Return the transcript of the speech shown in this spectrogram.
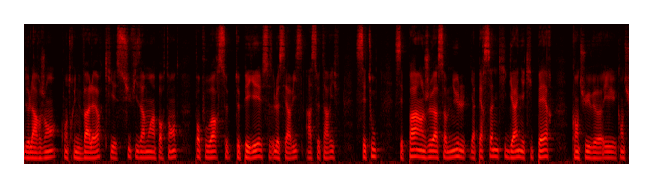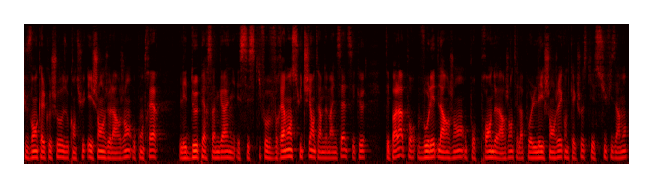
de l'argent contre une valeur qui est suffisamment importante pour pouvoir te payer le service à ce tarif. C'est tout. C'est pas un jeu à somme nulle. Il n'y a personne qui gagne et qui perd quand tu, quand tu vends quelque chose ou quand tu échanges de l'argent. Au contraire, les deux personnes gagnent. Et c'est ce qu'il faut vraiment switcher en termes de mindset, c'est que tu n'es pas là pour voler de l'argent ou pour prendre de l'argent, tu es là pour l'échanger contre quelque chose qui est suffisamment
